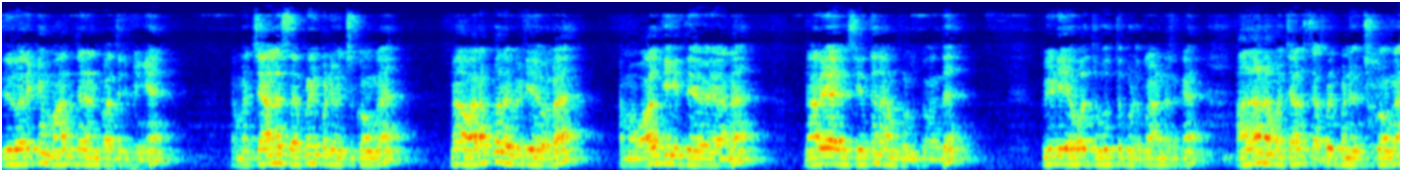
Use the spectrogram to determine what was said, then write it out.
இது வரைக்கும் மாந்திரன் பார்த்துருப்பீங்க. நம்ம சேனலை சப்ஸ்கிரைப் பண்ணி வச்சுக்கோங்க. நான் வரப்போகிற வீடியோவில் நம்ம வாழ்க்கைக்கு தேவையான நிறையா விஷயத்த நான் உங்களுக்கு வந்து வீடியோவை தொகுத்து கொடுக்கலான்னு இருக்கேன். அதனால் நம்ம சேனல் சப்ஸ்கிரைப் பண்ணி வச்சுக்கோங்க.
